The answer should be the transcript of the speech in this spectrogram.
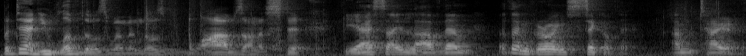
But Dad, you love those women, those blobs on a stick. Yes, I love them, but I'm growing sick of them. I'm tired.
